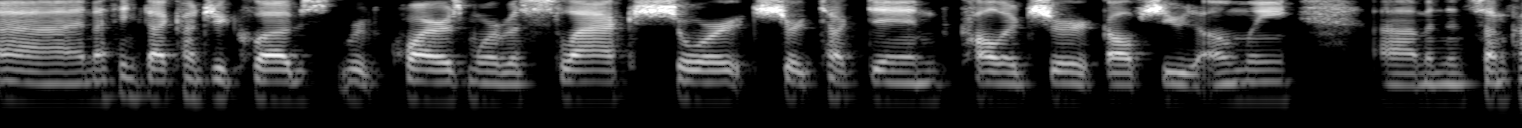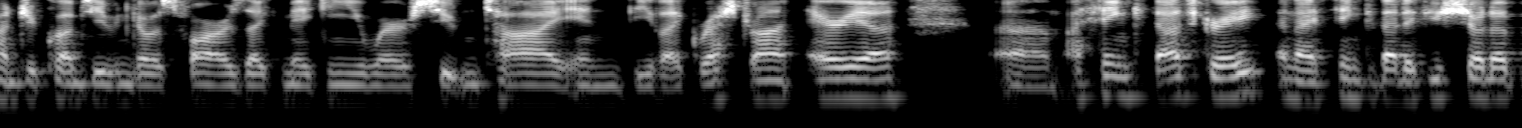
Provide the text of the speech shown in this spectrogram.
uh, and I think that country clubs requires more of a slack, short, shirt tucked in, collared shirt, golf shoes only. Um, and then some country clubs even go as far as like making you wear a suit and tie in the like restaurant area. Um, I think that's great, and I think that if you showed up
